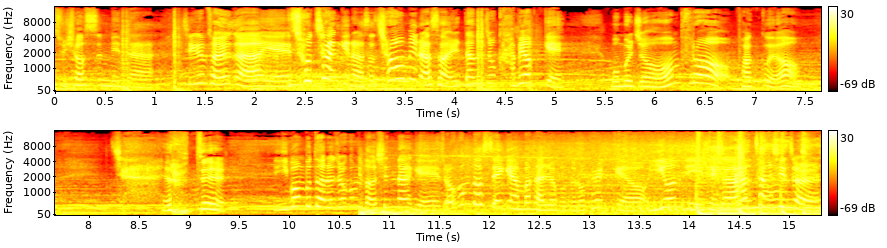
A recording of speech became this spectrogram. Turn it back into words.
주셨습니다. 지금 저희가 예 초창기라서 처음이라서 일단은 좀 가볍게 몸을 좀 풀어봤고요. 자 여러분들 이번부터는 조금 더 신나게 조금 더 세게 한번 달려보도록 할게요. 이 언니 제가 학창 시절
